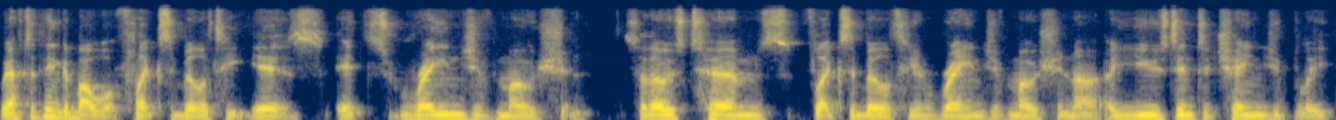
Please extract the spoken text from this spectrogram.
we have to think about what flexibility is. It's range of motion. So those terms, flexibility and range of motion, are, are used interchangeably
